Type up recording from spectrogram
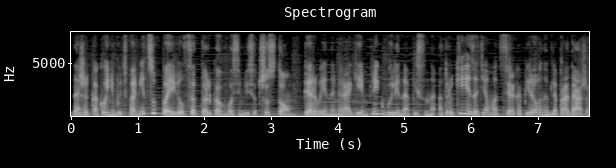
Даже какой-нибудь Фамицу появился только в 86-м. Первые номера Game Freak были написаны от руки и затем отсерокопированы для продажи.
